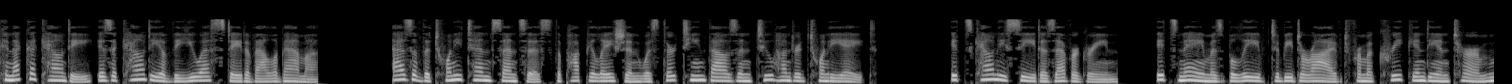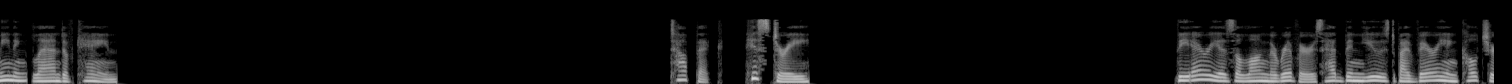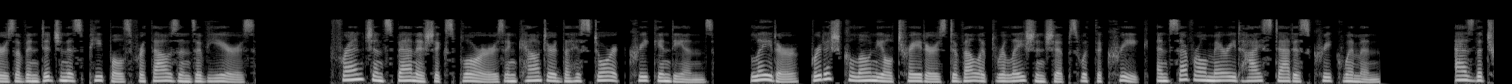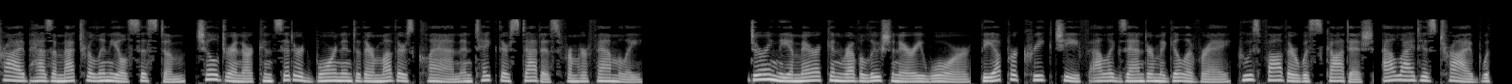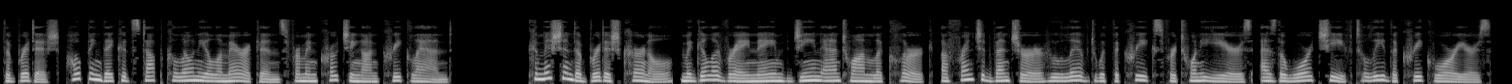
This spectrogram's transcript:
Conecuh County is a county of the U.S. state of Alabama. As of the 2010 census the population was 13,228. Its county seat is Evergreen. Its name is believed to be derived from a Creek Indian term meaning land of cane. History The areas along the rivers had been used by varying cultures of indigenous peoples for thousands of years. French and Spanish explorers encountered the historic Creek Indians. Later, British colonial traders developed relationships with the Creek, and several married high-status Creek women. As the tribe has a matrilineal system, children are considered born into their mother's clan and take their status from her family. During the American Revolutionary War, the Upper Creek chief Alexander MacGillivray, whose father was Scottish, allied his tribe with the British, hoping they could stop colonial Americans from encroaching on Creek land. Commissioned a British colonel, MacGillivray named Jean-Antoine Leclerc, a French adventurer who lived with the Creeks for 20 years, as the war chief to lead the Creek warriors.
